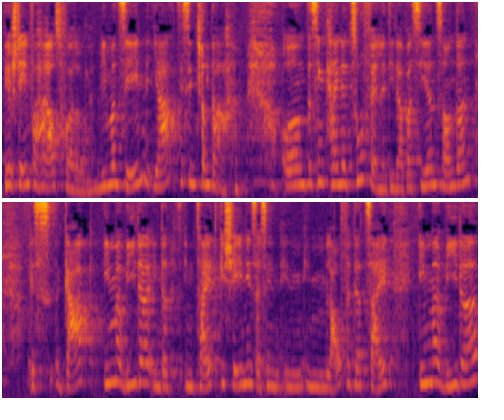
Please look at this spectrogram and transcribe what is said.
Wir stehen vor Herausforderungen. Wie man sehen, ja, die sind schon da. Und das sind keine Zufälle, die da passieren, sondern es gab immer wieder in der, im Zeitgeschehen, also in, im, im Laufe der Zeit, immer wieder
